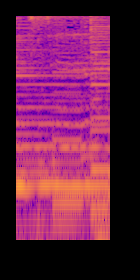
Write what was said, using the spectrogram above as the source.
yourself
